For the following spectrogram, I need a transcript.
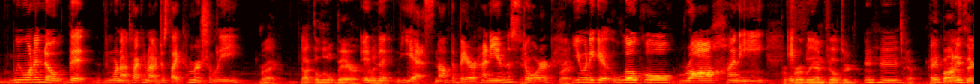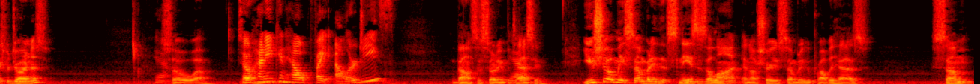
we want to note that we're not talking about just like commercially Right. Not the little bear. in honey. the yes, not the bear honey in the store. right. You want to get local raw honey. If- Preferably unfiltered. Mhm. Yep. Hey, Bonnie, thanks for joining us. Yeah. So, uh, So honey can help fight allergies. balances sodium Yeah. potassium. You showed me somebody that sneezes a lot, and I'll show you somebody who probably has some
